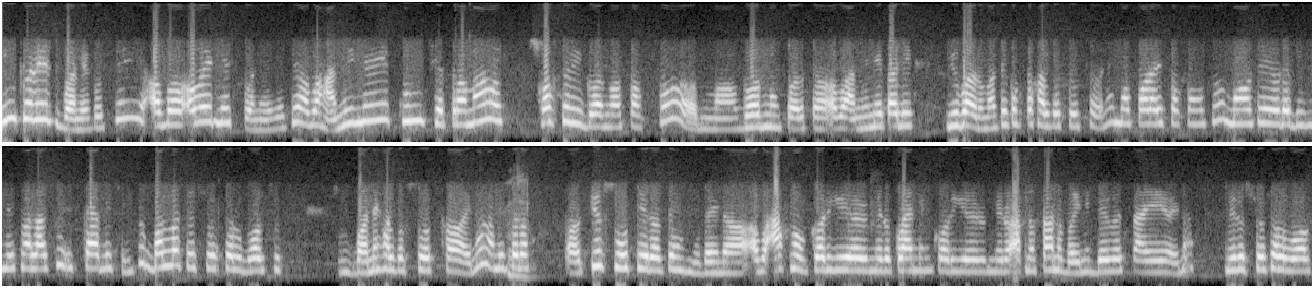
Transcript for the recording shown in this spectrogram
इन्करेज भनेको चाहिँ अब अवेरनेस भनेको चाहिँ अब हामीले कुन क्षेत्रमा कसरी गर्न सक्छ गर्नुपर्छ। अब हामी नेपाली युवाहरूमा चाहिँ कस्तो खालको सोच छ भने म पढाइ सघाउँछु म चाहिँ एउटा बिजनेसमा लाग्छु इस्टाब्लिस हुन्छु बल्ल त्यो सोसल गर्छु भन्ने खालको सोच छ होइन। अनि तर त्यो सोचेर चाहिँ हुँदैन। अब आफ्नो करियर मेरो क्लाइम्बिङ करियर मेरो आफ्नो सानो बहिनी व्यवसाय होइन मेरो सोसल वर्क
